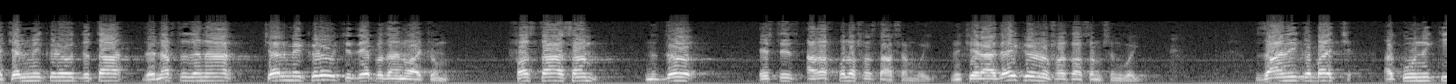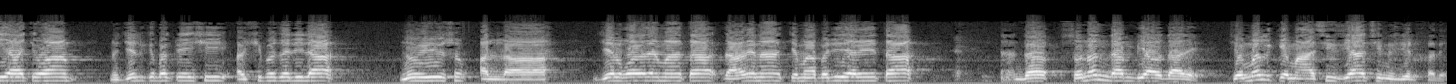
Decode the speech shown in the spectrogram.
اچل مې کړو دتا د نفس زنا چل مې کړو چې دې په ځان واچوم فستا سم نو د استیز هغه خپل فستا سم وای نو چې را دی کړو نو فستا سم څنګه وای ځانې که بچ اكون کی آچوام نو جیل کې بکریشي او شی په ذلیلا نو یوسف الله جیل غره ماته داغه نه چې ما بلی هغه ته د سنن د انبیاء دا دی چې ملک معاصی زیات شي نو جیل خده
